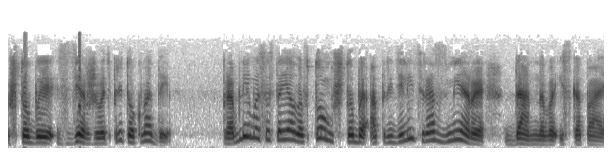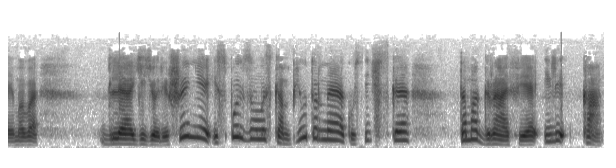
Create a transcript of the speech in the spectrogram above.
чтобы сдерживать приток воды. Проблема состояла в том, чтобы определить размеры данного ископаемого. Для ее решения использовалась компьютерная акустическая томография или КАТ.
